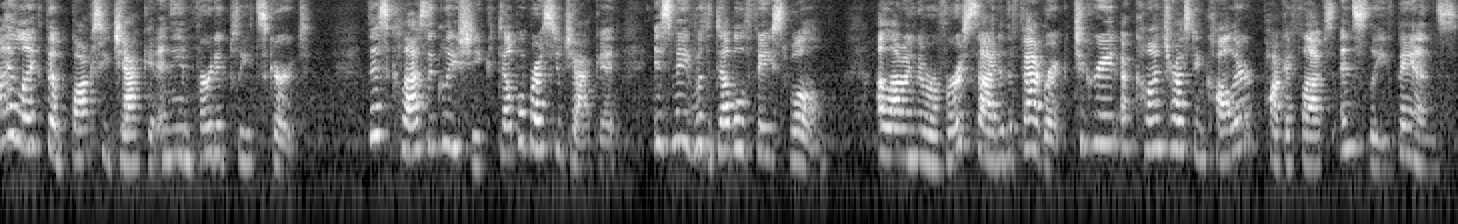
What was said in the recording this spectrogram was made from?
I like the boxy jacket and the inverted pleat skirt. This classically chic double-breasted jacket is made with double-faced wool, allowing the reverse side of the fabric to create a contrasting collar, pocket flaps, and sleeve bands.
